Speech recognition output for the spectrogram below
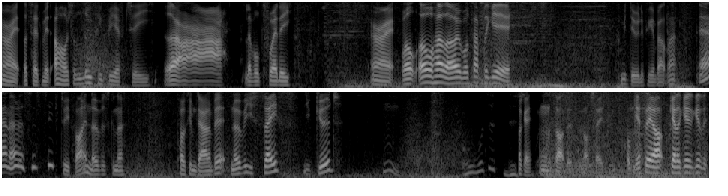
Alright, let's admit. Oh, it's a looping BFG. Ah, level 20. Alright, well, oh, hello. What's happening here? Can we do anything about that? Yeah, no, this is, seems to be fine. Nova's going to poke him down a bit. Nova, you safe? You good? Or was it this Okay, I'm going to start this and not chase him. Oh, yes, they are. Get it, get it, get it.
